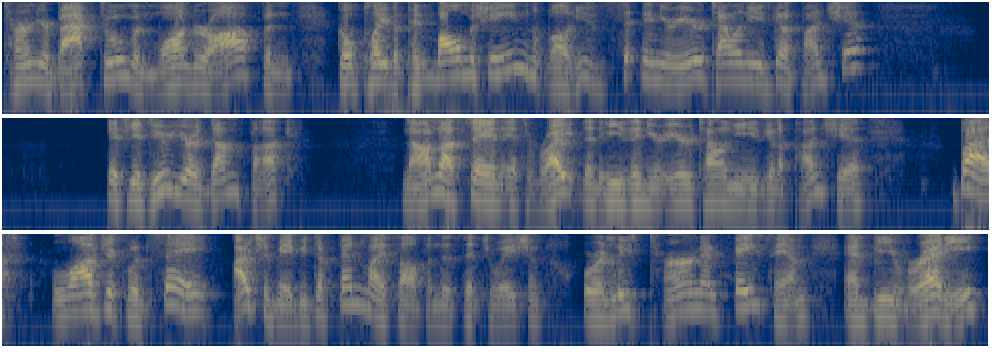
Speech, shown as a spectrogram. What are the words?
turn your back to him and wander off and go play the pinball machine while he's sitting in your ear telling you he's gonna punch you? If you do, you're a dumb fuck. Now I'm not saying it's right that he's in your ear telling you he's gonna punch you, but logic would say I should maybe defend myself in this situation or at least turn and face him and be ready.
